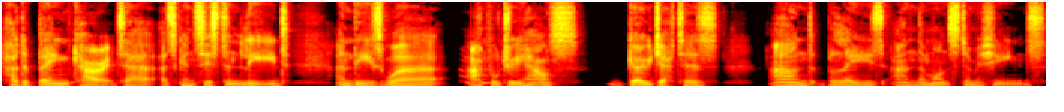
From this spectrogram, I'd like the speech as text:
had a BAME character as a consistent lead, and these were Apple Tree House, Go Jetters, and Blaze and the Monster Machines.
